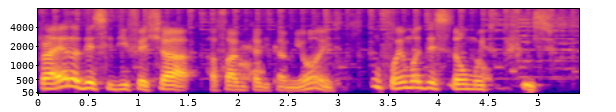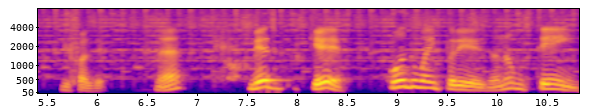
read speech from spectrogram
para ela decidir fechar a fábrica de caminhões, não foi uma decisão muito difícil de fazer. né? Mesmo porque quando uma empresa não tem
